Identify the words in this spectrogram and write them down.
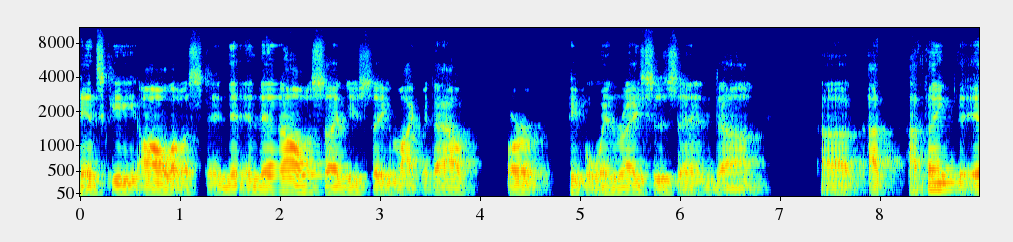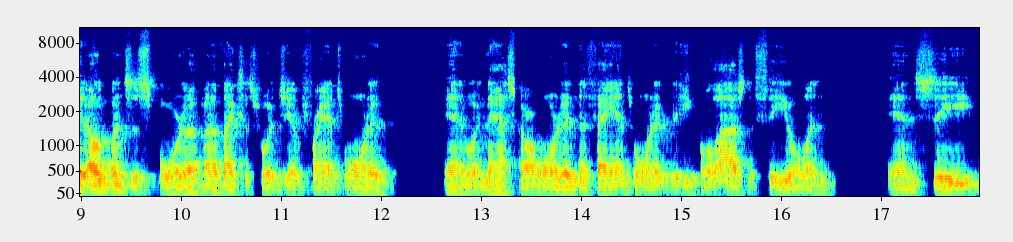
Penske, all of us. And then, and then all of a sudden you see Mike McDowell or people win races. And uh, uh, I, I think it opens the sport up. And I think that's what Jim France wanted and what NASCAR wanted and the fans wanted to equalize the field and, and see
